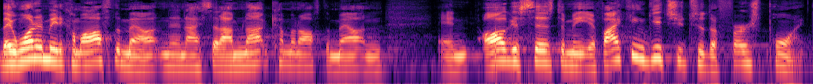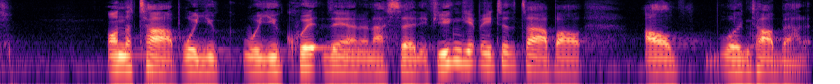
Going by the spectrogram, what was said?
They wanted me to come off the mountain, and I said, I'm not coming off the mountain. And August says to me, If I can get you to the first point on the top, will you, will you quit then? And I said, If you can get me to the top, I'll, I'll, we can talk about it.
